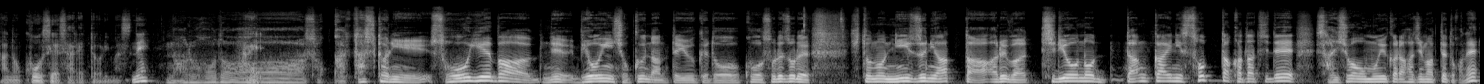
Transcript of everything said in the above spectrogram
あの構成されておりますね。なるほど。はい、そっか確かにそういえばね病院食なんて言うけど、こうそれぞれ人のニーズに合ったあるいは治療の段階に沿った形で最初は重いから始まってとかね。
